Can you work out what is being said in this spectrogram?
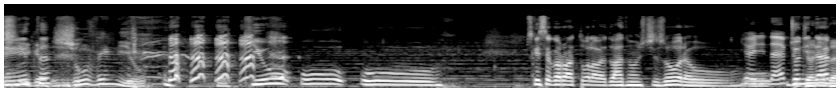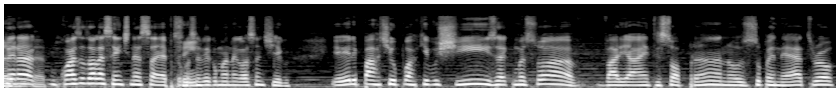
antiga. Juvenil. Que o, o, o. Esqueci agora o ator lá, o Eduardo Mãos de Tesoura, o. Johnny o- Depp? Johnny, Johnny Depp, Depp. era Depp. quase adolescente nessa época, Sim. você vê como é um negócio antigo. E aí ele partiu pro arquivo X, aí começou a variar entre Sopranos, Supernatural,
